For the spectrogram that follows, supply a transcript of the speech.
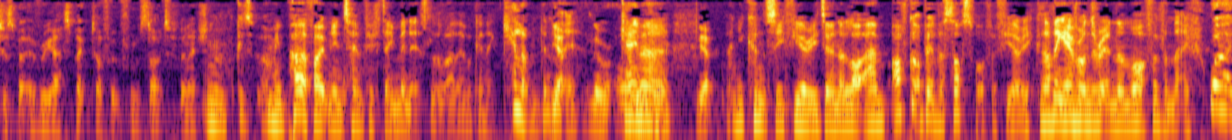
just about every aspect of it from start to finish. Because, I mean, Perth opening 10 15 minutes looked like they were going to kill them, didn't Yeah, they? they were all Came over out. them. Yep. And you couldn't see Fury doing a lot. Um, I've got a bit of a soft spot for Fury because I think everyone's written them off, haven't they? Well,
